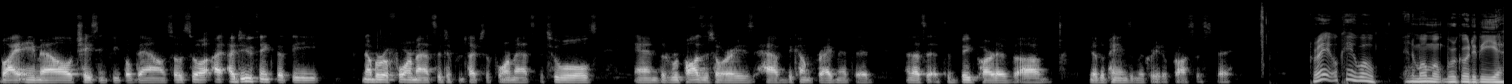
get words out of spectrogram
via email, chasing people down. So, so I, I, do think that the number of formats, the different types of formats, the tools, and the repositories have become fragmented, and that's a, a big part of um, you know the pains in the creative process today. Great. Okay. Well, in a moment, we're going to be uh,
